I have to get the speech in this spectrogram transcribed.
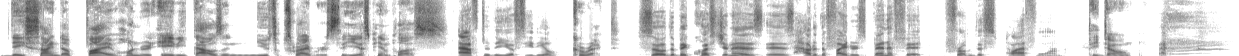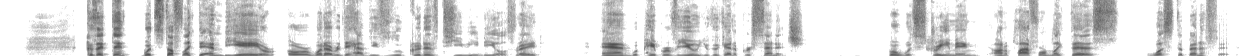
they signed up 580,000 new subscribers to ESPN Plus. after the UFC deal. Correct. So the big question is is how do the fighters benefit from this platform? They don't. Because I think with stuff like the NBA or, or whatever, they have these lucrative TV deals, right? And with pay per view, you could get a percentage. But with streaming on a platform like this, what's the benefit?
